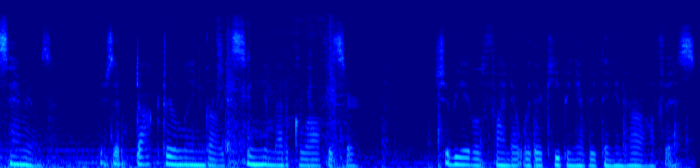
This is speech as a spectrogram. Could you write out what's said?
Samuels, there's a Dr. Lingard, senior medical officer. Should be able to find out where they're keeping everything in her office.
